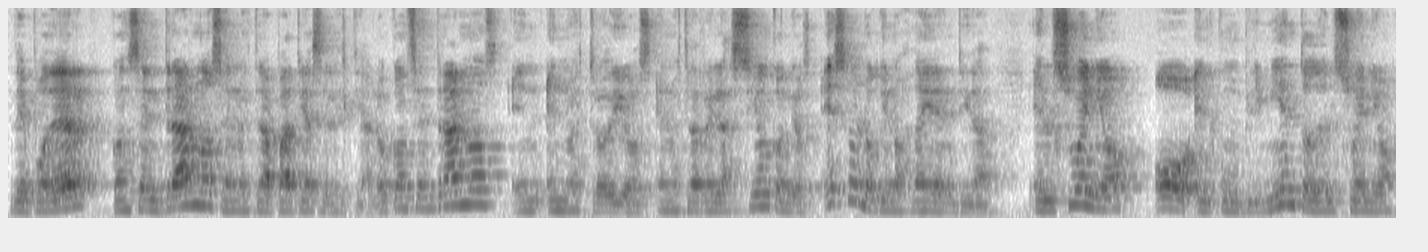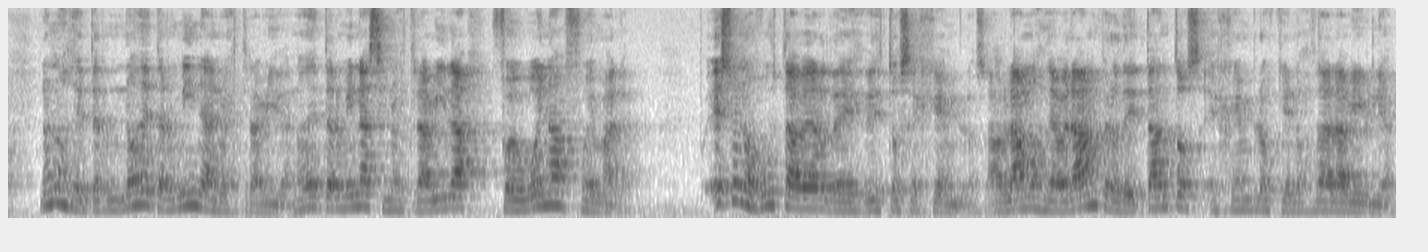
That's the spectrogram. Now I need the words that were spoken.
de poder concentrarnos en nuestra patria celestial o concentrarnos en, nuestro Dios, en nuestra relación con Dios. Eso es lo que nos da identidad. El sueño o el cumplimiento del sueño no nos no determina nuestra vida, no determina si nuestra vida fue buena o fue mala. Eso nos gusta ver desde estos ejemplos. Hablamos de Abraham, pero de tantos ejemplos que nos da la Biblia.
